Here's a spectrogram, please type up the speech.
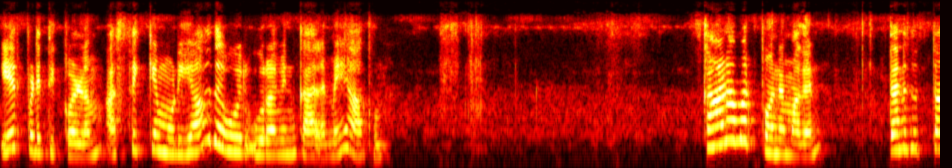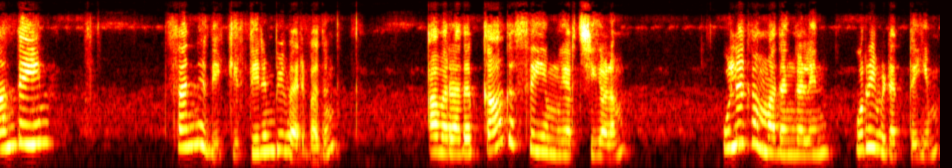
ஏற்படுத்தி கொள்ளும் அசைக்க முடியாத ஒரு உறவின் காலமே ஆகும். காணாமற் போன மகன் தனது தந்தையின் சந்நிதிக்கு திரும்பி வருவதும் அவர் அதற்காக செய்யும் முயற்சிகளும் உலக மதங்களின் உறைவிடத்தையும்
